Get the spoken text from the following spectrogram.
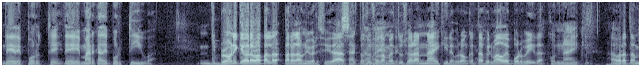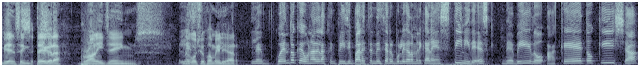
de deporte, de marca deportiva. Bronny que ahora va para la, para la universidad. Entonces solamente usará Nike. LeBron que está firmado de por vida. Con Nike. Ahora también se integra Bronny James. Les- negocio familiar. Les cuento que una de las principales tendencias de República Dominicana es Tiny Desk, debido a que Toquilla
